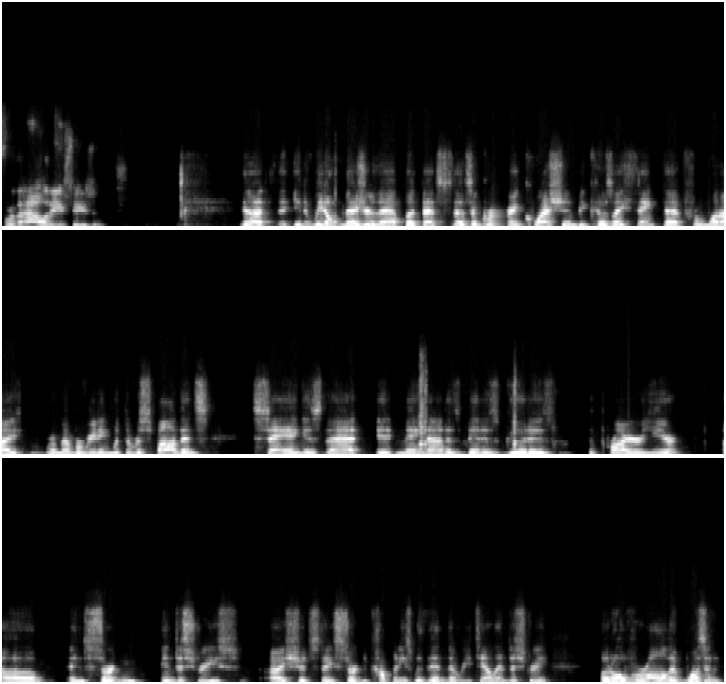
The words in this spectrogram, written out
for the holiday season? Yeah, you know, we don't measure that, but that's that's a great question because I think that from what I remember reading with the respondents saying is that it may not have been as good as the prior year uh, in certain industries. I should say certain companies within the retail industry but overall, it wasn't,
